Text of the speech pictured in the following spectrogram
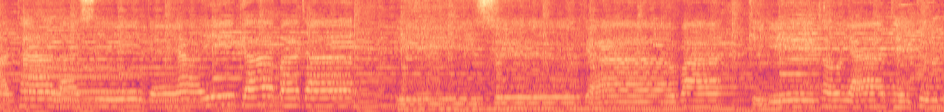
新しい出会いがまだいつかはきっとやってくる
